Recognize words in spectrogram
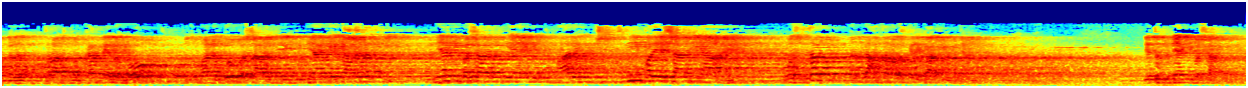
اگر اس طرح تم کرنے لگو تو تمہارے دو بشارت ہیں دنیا کی آخرت کی، دنیا کی بشارت یہ ہے کہ تمہاری جتنی پریشانیاں ہیں، وہ سب اللہ تعالیٰ اس کے کافی ہو جائیں یہ تو دنیا کی بشارت ہے۔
